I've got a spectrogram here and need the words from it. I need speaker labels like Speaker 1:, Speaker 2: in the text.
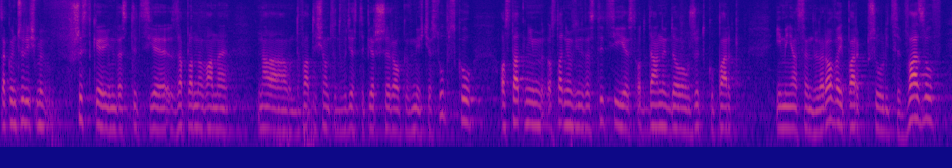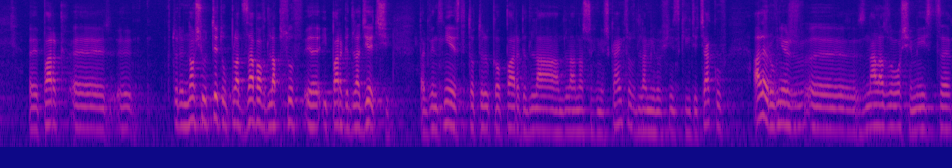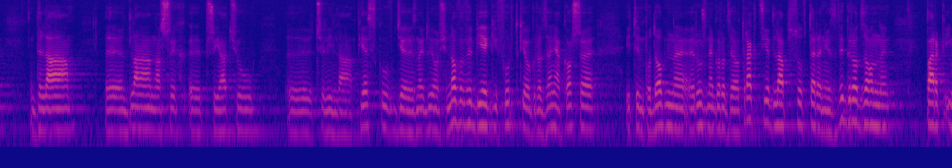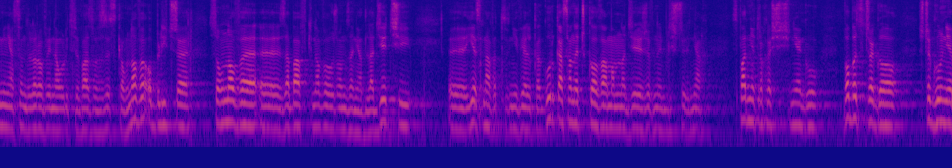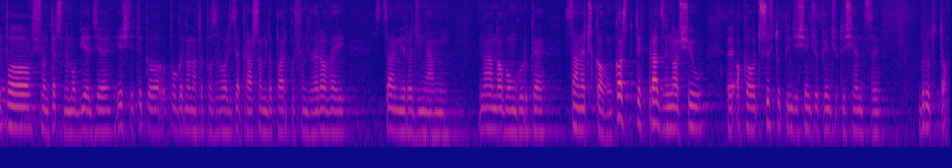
Speaker 1: Zakończyliśmy wszystkie inwestycje zaplanowane na 2021 rok w mieście Słupsku. Ostatnim, ostatnią z inwestycji jest oddany do użytku park imienia Sendlerowej, park przy ulicy Wazów. E, Park, e, e, który nosił tytuł Plac Zabaw dla psów i park dla dzieci. Tak więc nie jest to tylko park dla, dla naszych mieszkańców, dla milusińskich dzieciaków, ale również znalazło się miejsce dla, dla naszych e, przyjaciół, e, czyli dla piesków, gdzie znajdują się nowe wybiegi, furtki, ogrodzenia, kosze i tym podobne, różnego rodzaju atrakcje dla psów. Teren jest wygrodzony. Park imienia Sendlerowej na ulicy Wazów zyskał nowe oblicze, są nowe zabawki, nowe urządzenia dla dzieci. Jest nawet niewielka górka saneczkowa. Mam nadzieję, że w najbliższych dniach spadnie trochę śniegu, wobec czego szczególnie po świątecznym obiedzie, jeśli tylko pogoda na to pozwoli, zapraszam do Parku Sendlerowej z całymi rodzinami na nową górkę saneczkową. Koszt tych prac wynosił e, około 355 tysięcy brutto.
